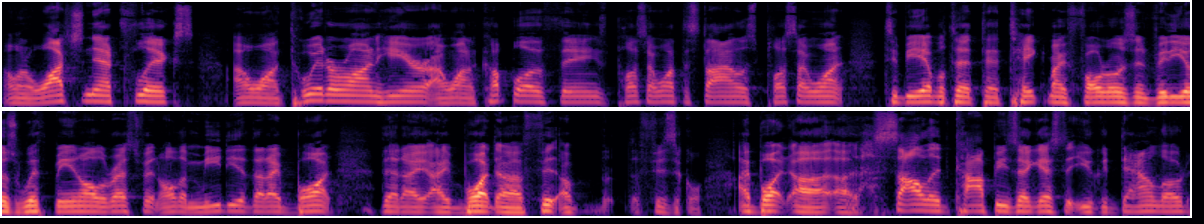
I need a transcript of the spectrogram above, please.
I want to watch Netflix. I want Twitter on here. I want a couple other things. Plus, I want the stylus. Plus, I want to be able to, to take my photos and videos with me and all the rest of it and all the media that I bought. That I, I bought uh, fi- uh, physical. I bought uh, uh, solid copies, I guess, that you could download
